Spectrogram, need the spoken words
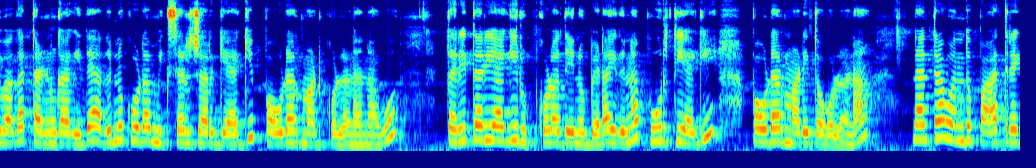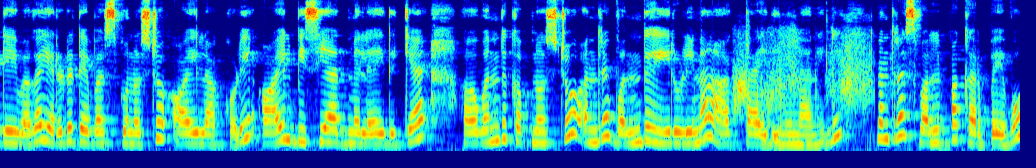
ಇವಾಗ ತಣ್ಣಗಾಗಿದೆ. ಅದನ್ನು ಕೂಡ ಮಿಕ್ಸರ್ ಜಾರ್ಗೆ ಹಾಕಿ ಪೌಡರ್ ಮಾಡ್ಕೊಳ್ಳೋಣ ನಾವು. ತರಿ ತರಿಯಾಗಿ ರುಬ್ಕೊಳ್ಳೋದೇನು ಬೇಡ. ಇದನ್ನು ಪೂರ್ತಿಯಾಗಿ ಪೌಡರ್ ಮಾಡಿ ತೊಗೊಳ್ಳೋಣ. ನಂತರ ಒಂದು ಪಾತ್ರೆಗೆ ಇವಾಗ ಎರಡು ಟೇಬಲ್ ಸ್ಪೂನಷ್ಟು ಆಯಿಲ್ ಹಾಕ್ಕೊಳ್ಳಿ. ಆಯಿಲ್ ಬಿಸಿ ಆದಮೇಲೆ ಇದಕ್ಕೆ ಒಂದು ಕಪ್ನಷ್ಟು ಅಂದರೆ ಒಂದು ಈರುಳ್ಳಿನ ಹಾಕ್ತಾ ಇದ್ದೀನಿ ನಾನಿಲ್ಲಿ. ನಂತರ ಸ್ವಲ್ಪ ಕರಿಬೇವು.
